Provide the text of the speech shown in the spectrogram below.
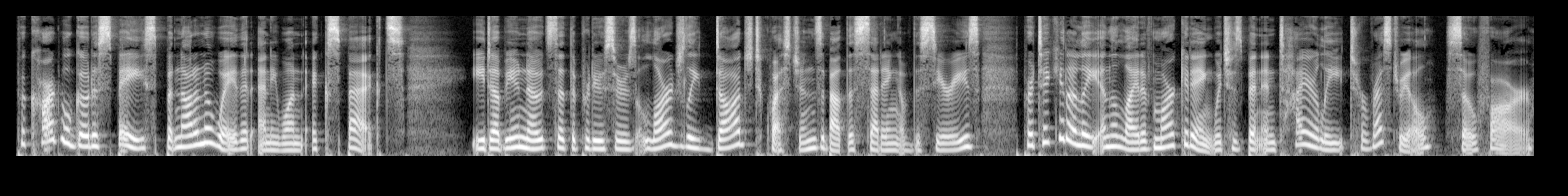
Picard will go to space, but not in a way that anyone expects. EW notes that the producers largely dodged questions about the setting of the series, particularly in the light of marketing, which has been entirely terrestrial so far.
